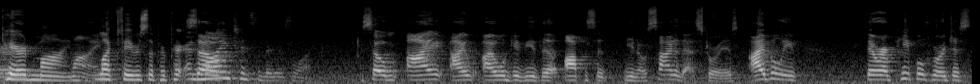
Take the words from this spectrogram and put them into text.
Prepared mind. mind. Luck favors the prepared. And So- nine tenths of it is luck. So I, I, I will give you the opposite, you know, side of that story is I believe there are people who are just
